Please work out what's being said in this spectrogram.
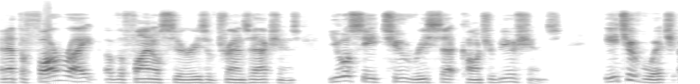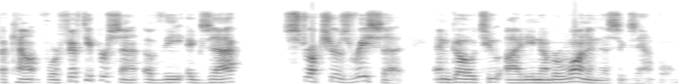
And at the far right of the final series of transactions, you will see two reset contributions, each of which account for 50% of the exact structure's reset and go to ID number one in this example.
